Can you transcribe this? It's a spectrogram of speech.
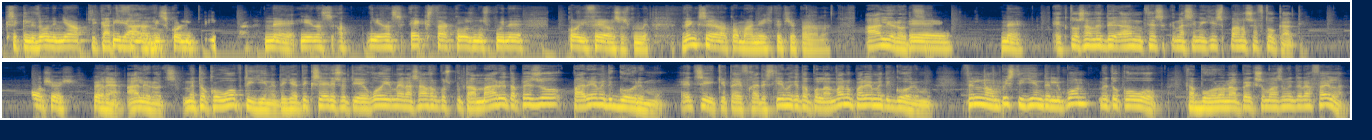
ξεκλειδώνει μια Και κάτι πιθανά άλλο. δύσκολη πίστα. Ναι, ή ένας, α- ή ένας έξτρα κόσμος που είναι κορυφαίος ας πούμε. Δεν ξέρω ακόμα αν έχει τέτοιο πράγμα. Άλλη ερώτηση. Ε, ναι, Εκτός αν, δεν, τε- αν θες να συνεχίσεις πάνω σε αυτό κάτι. όχι όχι. πες Ωραία, μου. άλλη ερώτηση. Με το co-op τι γίνεται, γιατί ξέρεις ότι εγώ είμαι ένας άνθρωπος που τα Mario τα παίζω παρέα με την κόρη μου. Έτσι, και τα ευχαριστιέμαι και τα απολαμβάνω παρέα με την κόρη μου. Θέλω να μου πεις τι γίνεται λοιπόν με το co-op. Θα μπορώ να παίξω μαζί με την Ραφαέλα;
